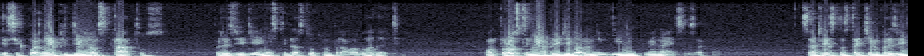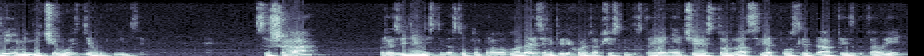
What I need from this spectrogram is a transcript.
до сих пор не определен статус произведения с недоступным правообладателем. Он просто не определен и нигде не упоминается в законе. Соответственно, с такими произведениями ничего сделать нельзя. В США произведение с недоступным правообладателем переходит в общественное достояние через 120 лет после даты изготовления.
